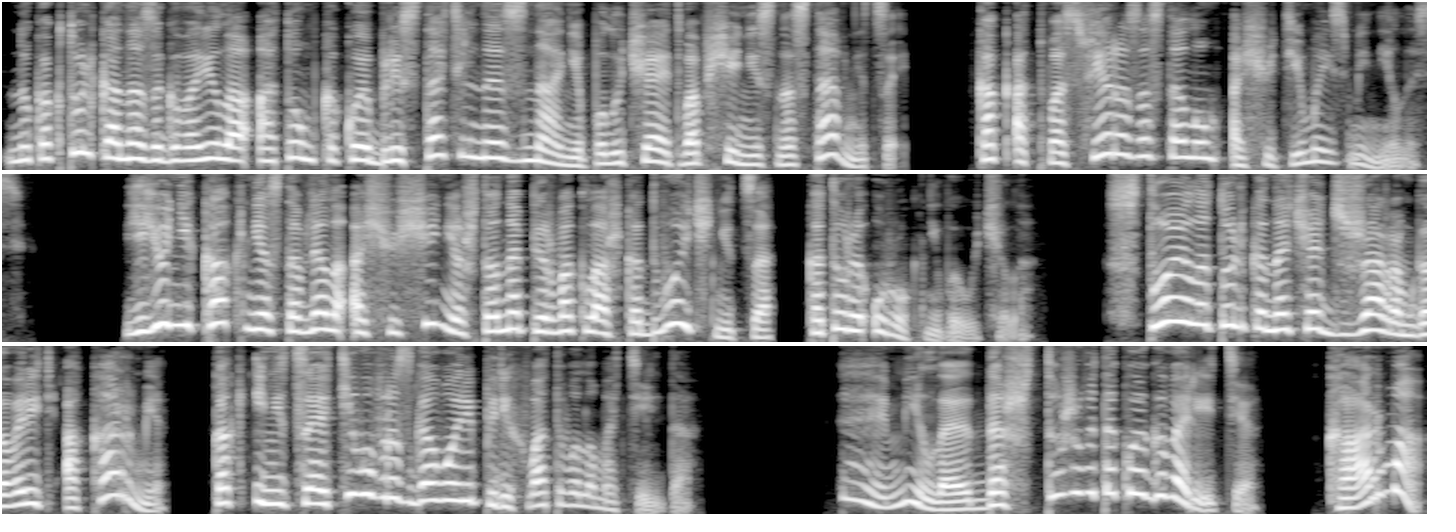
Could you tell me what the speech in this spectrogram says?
Но как только она заговорила о том, какое блистательное знание получает в общении с наставницей, как атмосфера за столом ощутимо изменилась. Ее никак не оставляло ощущение, что она первоклашка-двоечница, которая урок не выучила. Стоило только начать с жаром говорить о карме, как инициативу в разговоре перехватывала Матильда. «Э, милая, да что же вы такое говорите? Карма?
